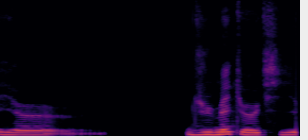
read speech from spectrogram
Et du mec, qui,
